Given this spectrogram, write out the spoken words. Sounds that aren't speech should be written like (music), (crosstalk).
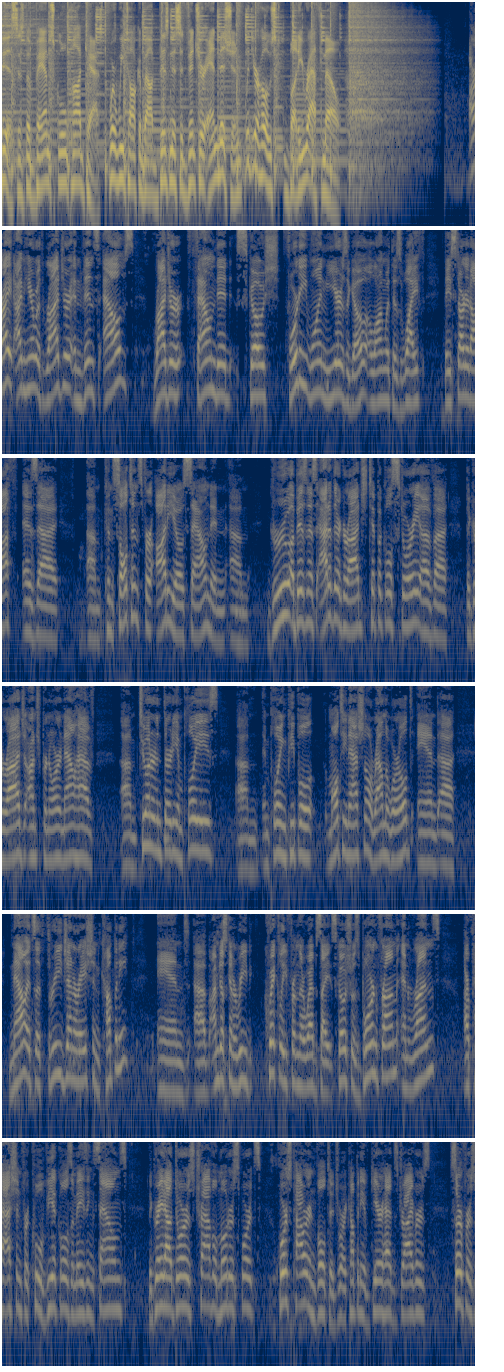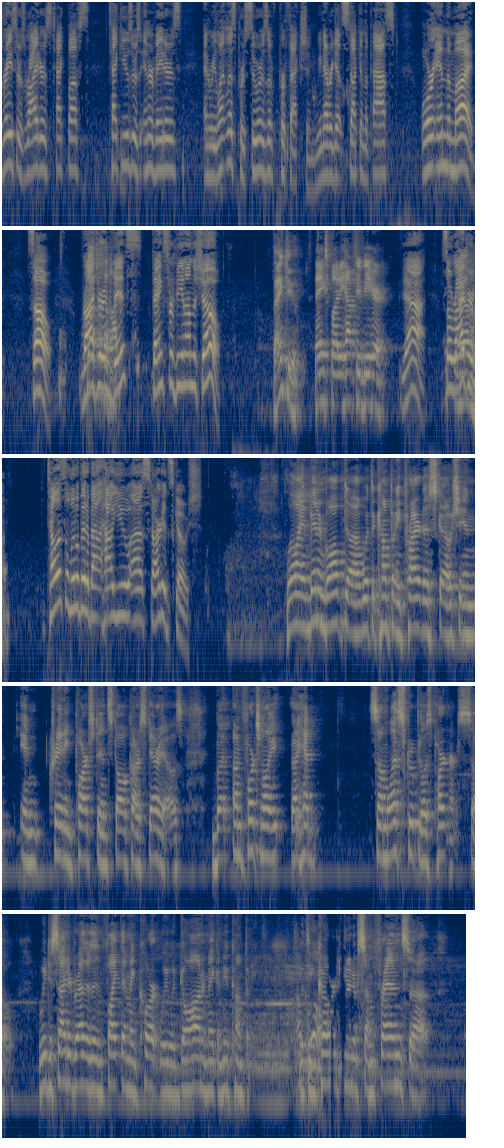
This is the BAM School Podcast, where we talk about business adventure and mission with your host, Buddy Rathmel. All right, I'm here with Roger and Vince Alves. Roger founded Scosche 41 years ago along with his wife. They started off as uh, um, consultants for audio sound and um, grew a business out of their garage. Typical story of uh, the garage entrepreneur. Now have um, 230 employees, um, employing people multinational around the world, and uh, now it's a three generation company. And uh, I'm just going to read quickly from their website. Scosche was born from and runs our passion for cool vehicles, amazing sounds, the great outdoors, travel, motorsports, horsepower, and voltage. We're a company of gearheads, drivers, surfers, racers, riders, tech buffs, tech users, innovators, and relentless pursuers of perfection. We never get stuck in the past or in the mud. So, Roger and Vince, thanks for being on the show. Thank you. Thanks, buddy. Happy to be here. Yeah. So, Roger, tell us a little bit about how you uh, started Scosche. Well, I had been involved uh, with the company prior to Scosche in in creating parts to install car stereos, but unfortunately, I had some less scrupulous partners. So we decided rather than fight them in court, we would go on and make a new company. Oh, with cool. the encouragement of some friends, uh,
